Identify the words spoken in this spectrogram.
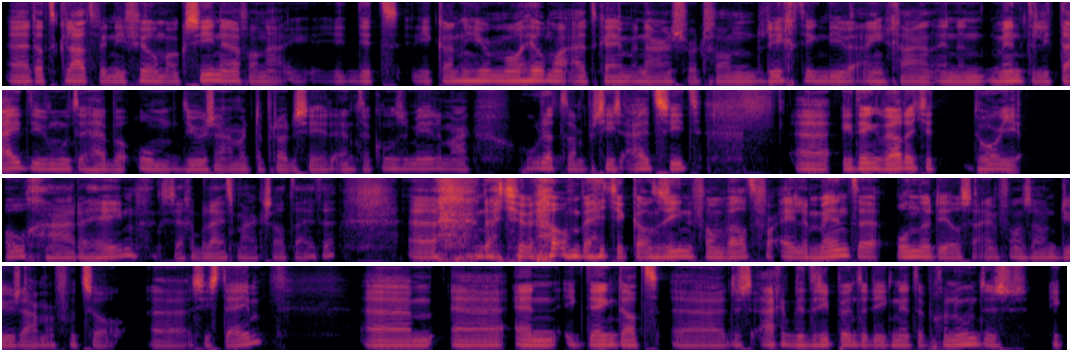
Uh, dat laten we in die film ook zien. Hè, van, nou, dit, je kan hier mooi uitkomen naar een soort van richting die we ingaan en een mentaliteit die we moeten hebben om duurzamer te produceren en te consumeren. Maar hoe dat dan precies uitziet, uh, ik denk wel dat je door je oogharen heen, ik zeggen beleidsmakers altijd, hè, eh, dat je wel een beetje kan zien van wat voor elementen onderdeel zijn van zo'n duurzamer voedselsysteem. Um, en ik denk dat, dus eigenlijk de drie punten die ik net heb genoemd, dus ik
